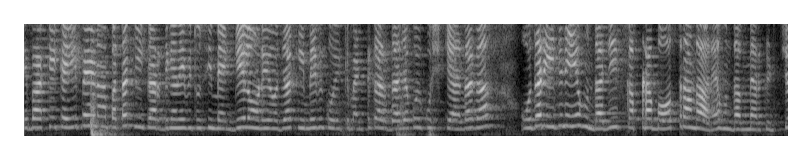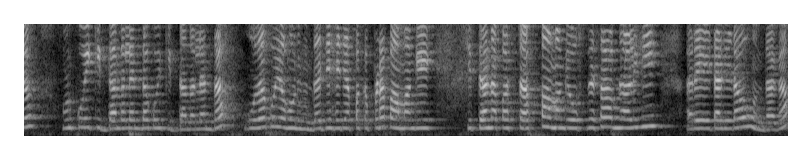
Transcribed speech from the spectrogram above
ਤੇ ਬਾਕੀ ਕਈ ਭੈਣਾਂ ਪਤਾ ਕੀ ਕਰਦੀਆਂ ਨੇ ਵੀ ਤੁਸੀਂ ਮਹਿੰਗੇ ਲਾਉਣੇ ਹੋ ਜਾਂ ਕਿਵੇਂ ਵੀ ਕੋਈ ਕਮੈਂਟ ਕਰਦਾ ਜਾਂ ਕੋਈ ਕੁਝ ਕਹਿੰਦਾਗਾ, ਉਹਦਾ ਰੀਜ਼ਨ ਇਹ ਹੁੰਦਾ ਜੀ, ਕੱਪੜਾ ਬਹੁਤ ਤਰ੍ਹਾਂ ਦਾ ਆ ਰਿਹਾ ਹੁੰਦਾ ਮਾਰਕੀਟ 'ਚ। ਹੁਣ ਕੋਈ ਕਿੱਦਾਂ ਦਾ ਲੈਂਦਾ, ਕੋਈ ਕਿੱਦਾਂ ਦਾ ਲੈਂਦਾ, ਉਹਦਾ ਕੋਈ ਉਹ ਨਹੀਂ ਹੁੰਦਾ। ਜਿਹੇ ਜਿਹਾ ਆਪਾਂ ਕੱਪੜਾ ਪਾਵਾਂਗੇ, ਜਿੱਦਾਂ ਦਾ ਆਪਾਂ ਸਟੱਫ ਪਾਵਾਂਗੇ, ਉਸ ਦੇ ਹਿਸਾਬ ਨਾਲ ਹੀ ਰੇਟ ਆ ਜਿਹੜਾ ਉਹ ਹੁੰਦਾਗਾ।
